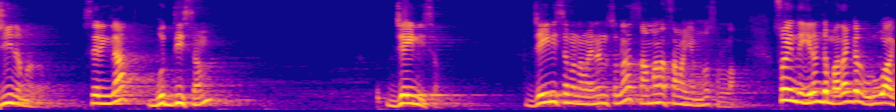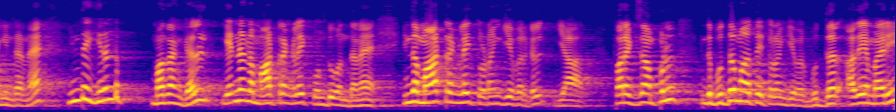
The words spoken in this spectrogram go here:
ஜீன மதம். சரிங்களா? புத்திசம் ஜெயினிசம் ஜெயினிசம் நம்ம என்னென்னு சொல்லலாம் சமண சமயம்னு சொல்லலாம். ஸோ இந்த இரண்டு மதங்கள் உருவாகின்றன. இந்த இரண்டு மதங்கள் என்னென்ன மாற்றங்களை கொண்டு வந்தன? இந்த மாற்றங்களை தொடங்கியவர்கள் யார்? ஃபார் எக்ஸாம்பிள் இந்த புத்த மதத்தை தொடங்கியவர் புத்தர். அதே மாதிரி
